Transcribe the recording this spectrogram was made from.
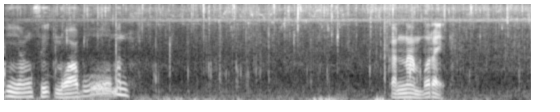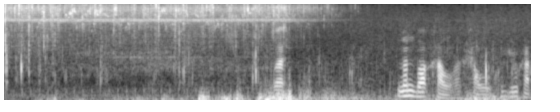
นี่ยังสึกหลัวบูมัน กันน้ำบ่ได้ว่า มันบอกเขาเขาอยู่ครับ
